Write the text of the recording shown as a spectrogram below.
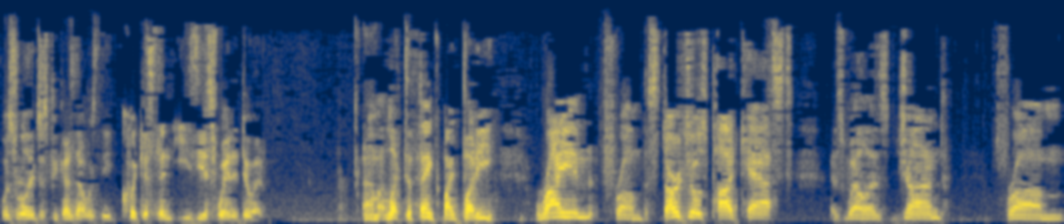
was really just because that was the quickest and easiest way to do it. Um, I'd like to thank my buddy Ryan from the Star Joe's podcast, as well as John from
